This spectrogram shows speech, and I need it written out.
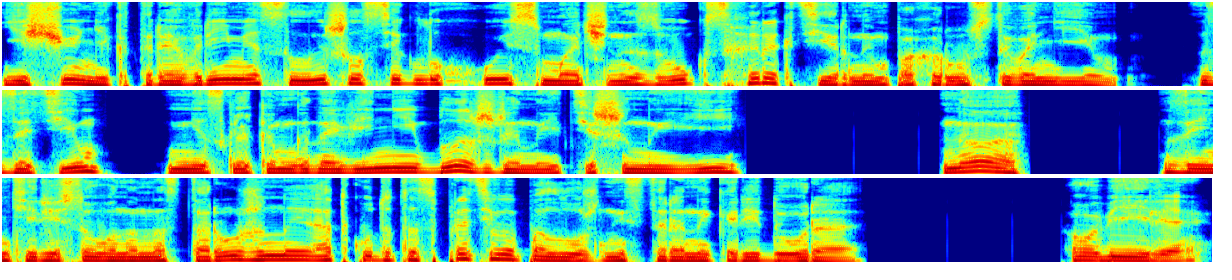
Еще некоторое время слышался глухой смачный звук с характерным похрустыванием. Затем несколько мгновений блаженной тишины и... «Но!» заинтересованно настороженные откуда-то с противоположной стороны коридора. «Убили!»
